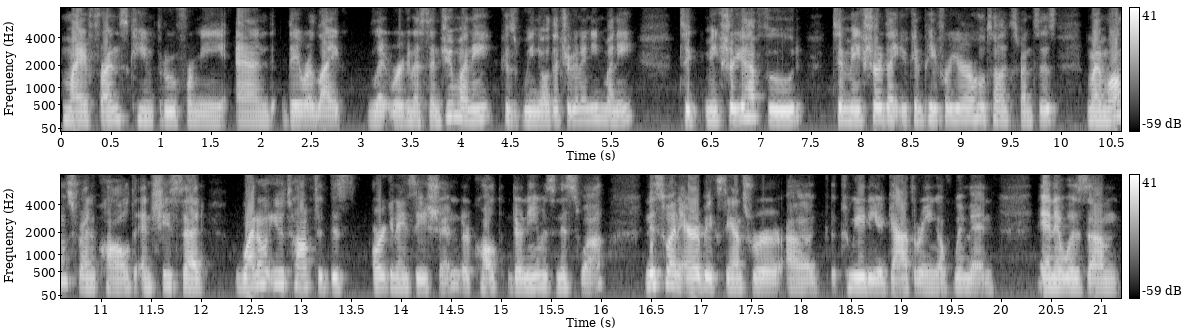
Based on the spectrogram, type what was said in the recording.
my friends came through for me and they were like we're going to send you money because we know that you're going to need money to make sure you have food to make sure that you can pay for your hotel expenses my mom's friend called and she said why don't you talk to this organization they're called their name is niswa niswa in arabic stands for uh, a community a gathering of women and it was um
